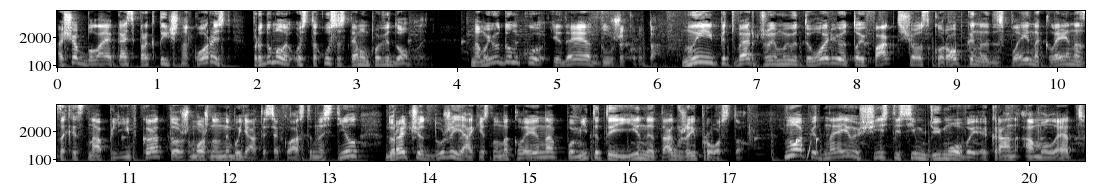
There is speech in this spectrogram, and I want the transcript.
А щоб була якась практична користь, придумали ось таку систему повідомлень. На мою думку, ідея дуже крута. Ну і підтверджує мою теорію той факт, що з коробки на дисплей наклеєна захисна плівка, тож можна не боятися класти на стіл. До речі, дуже якісно наклеєна, помітити її не так вже й просто. Ну а під нею 6,7 дюймовий екран AMOLED,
